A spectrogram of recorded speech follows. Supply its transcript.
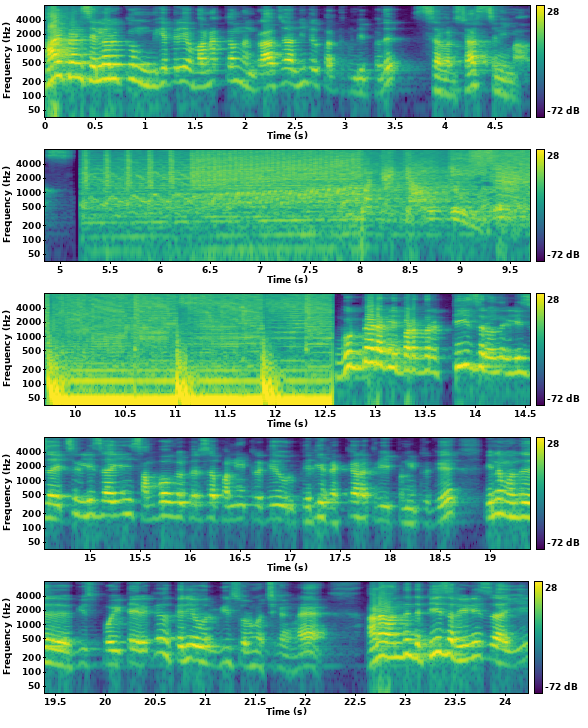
Hi friends எல்லோருக்கும் மிகப்பெரிய வணக்கம். நான் ராஜா. நீங்கள் பார்த்து கொண்டிருப்பது seven star cinemas good bad ugly படத்தோட டீசர் வந்து ரிலீஸ் ஆயிடுச்சு. ரிலீஸ் ஆகி சம்பவங்கள் பெருசா பண்ணிட்டு இருக்கு ஒரு பெரிய ரெக்கார்டை கிரியேட் பண்ணிட்டு இருக்கு இன்னும் வந்து வியூஸ் போயிட்டே இருக்கு. அது பெரிய ஒரு வியூஸ் வரும்னு வச்சுக்கோங்களேன். ஆனா வந்து இந்த டீசர் ரிலீஸ் ஆகி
